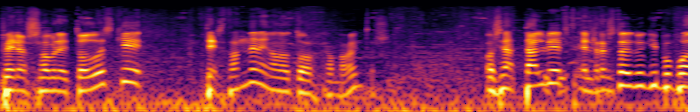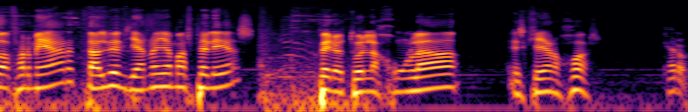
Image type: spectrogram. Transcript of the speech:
Pero sobre todo es que te están denegando todos los campamentos. O sea, tal vez el resto de tu equipo pueda farmear, tal vez ya no haya más peleas, pero tú en la jungla es que ya no juegas. Claro,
